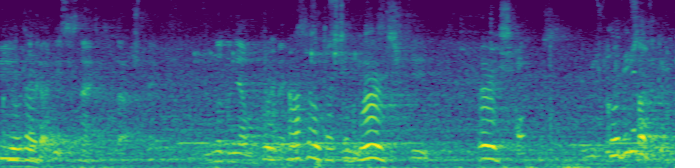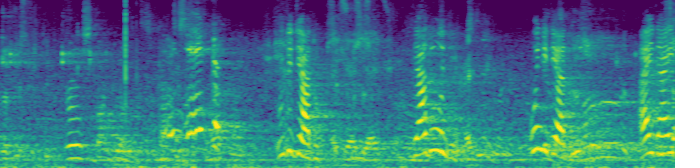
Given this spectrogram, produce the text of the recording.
Се не то бях тук много дълго. Така, вие си знаете задачата. Но да няма проблем. Ала филм то ще има. Аш. Аш. Кой би да? Държи свещи. Аш. Унди дядо. Дядо унди. Унди дядо. Айде, айде.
